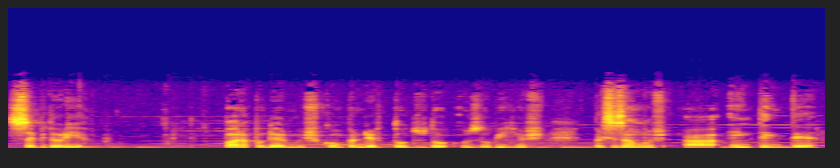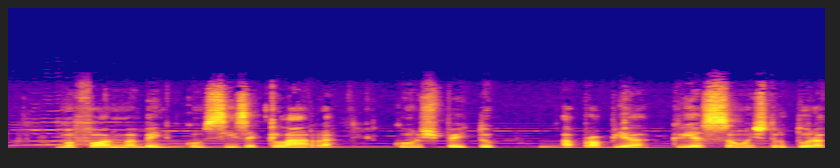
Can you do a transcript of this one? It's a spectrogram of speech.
sabedoria. Para podermos compreender todos os domínios, precisamos entender de uma forma bem concisa e clara com respeito à própria criação, à estrutura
